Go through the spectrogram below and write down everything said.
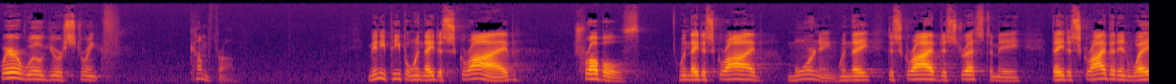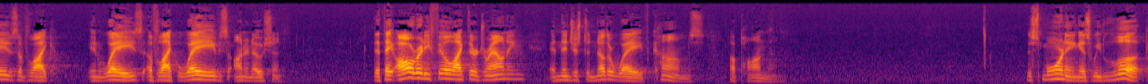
Where will your strength come from? Many people, when they describe troubles when they describe mourning, when they describe distress to me, they describe it in waves of like in ways of like waves on an ocean. That they already feel like they're drowning, and then just another wave comes upon them. This morning, as we look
